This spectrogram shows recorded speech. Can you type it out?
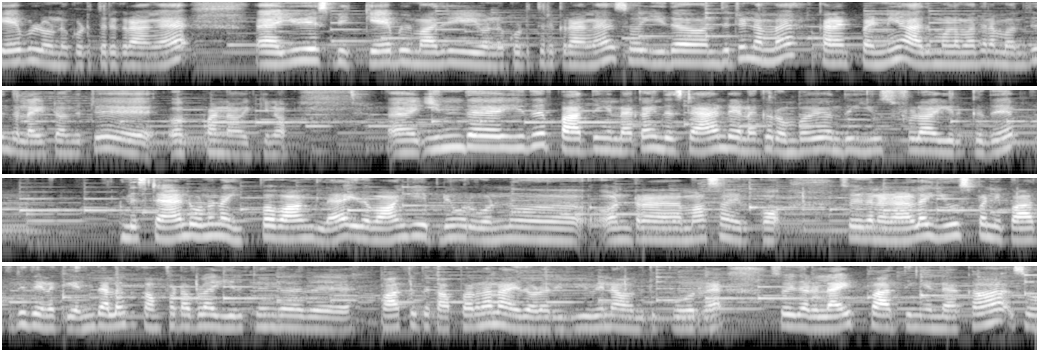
கேபிள் ஒன்று கொடுத்துருக்குறாங்க. யூஎஸ்பி கேபிள் மாதிரி ஒன்று கொடுத்துருக்குறாங்க. ஸோ இதை வந்துட்டு நம்ம கனெக்ட் பண்ணி அது மூலமாக தான் நம்ம வந்து இந்த லைட்டை வந்துட்டு ஒர்க் பண்ண வைக்கணும். இந்த இது பார்த்தீங்கன்னாக்கா இந்த ஸ்டாண்ட் எனக்கு ரொம்பவே வந்து யூஸ்ஃபுல்லாக இருக்குது. இந்த ஸ்டாண்ட் ஒன்றும் நான் இப்போ வாங்கலை. இதை வாங்கி எப்படியும் ஒரு ஒன்று ஒன்றரை மாதம் இருக்கும். ஸோ இதை நான் நல்லா யூஸ் பண்ணி பார்த்துட்டு இது எனக்கு எந்த அளவுக்கு கம்ஃபர்டபுளாக இருக்குங்கிறது பார்த்ததுக்கு அப்புறம் தான் நான் இதோட ரிவ்யூவே நான் வந்துட்டு போடுறேன். ஸோ இதோட லைட் பார்த்தீங்கன்னாக்கா ஸோ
